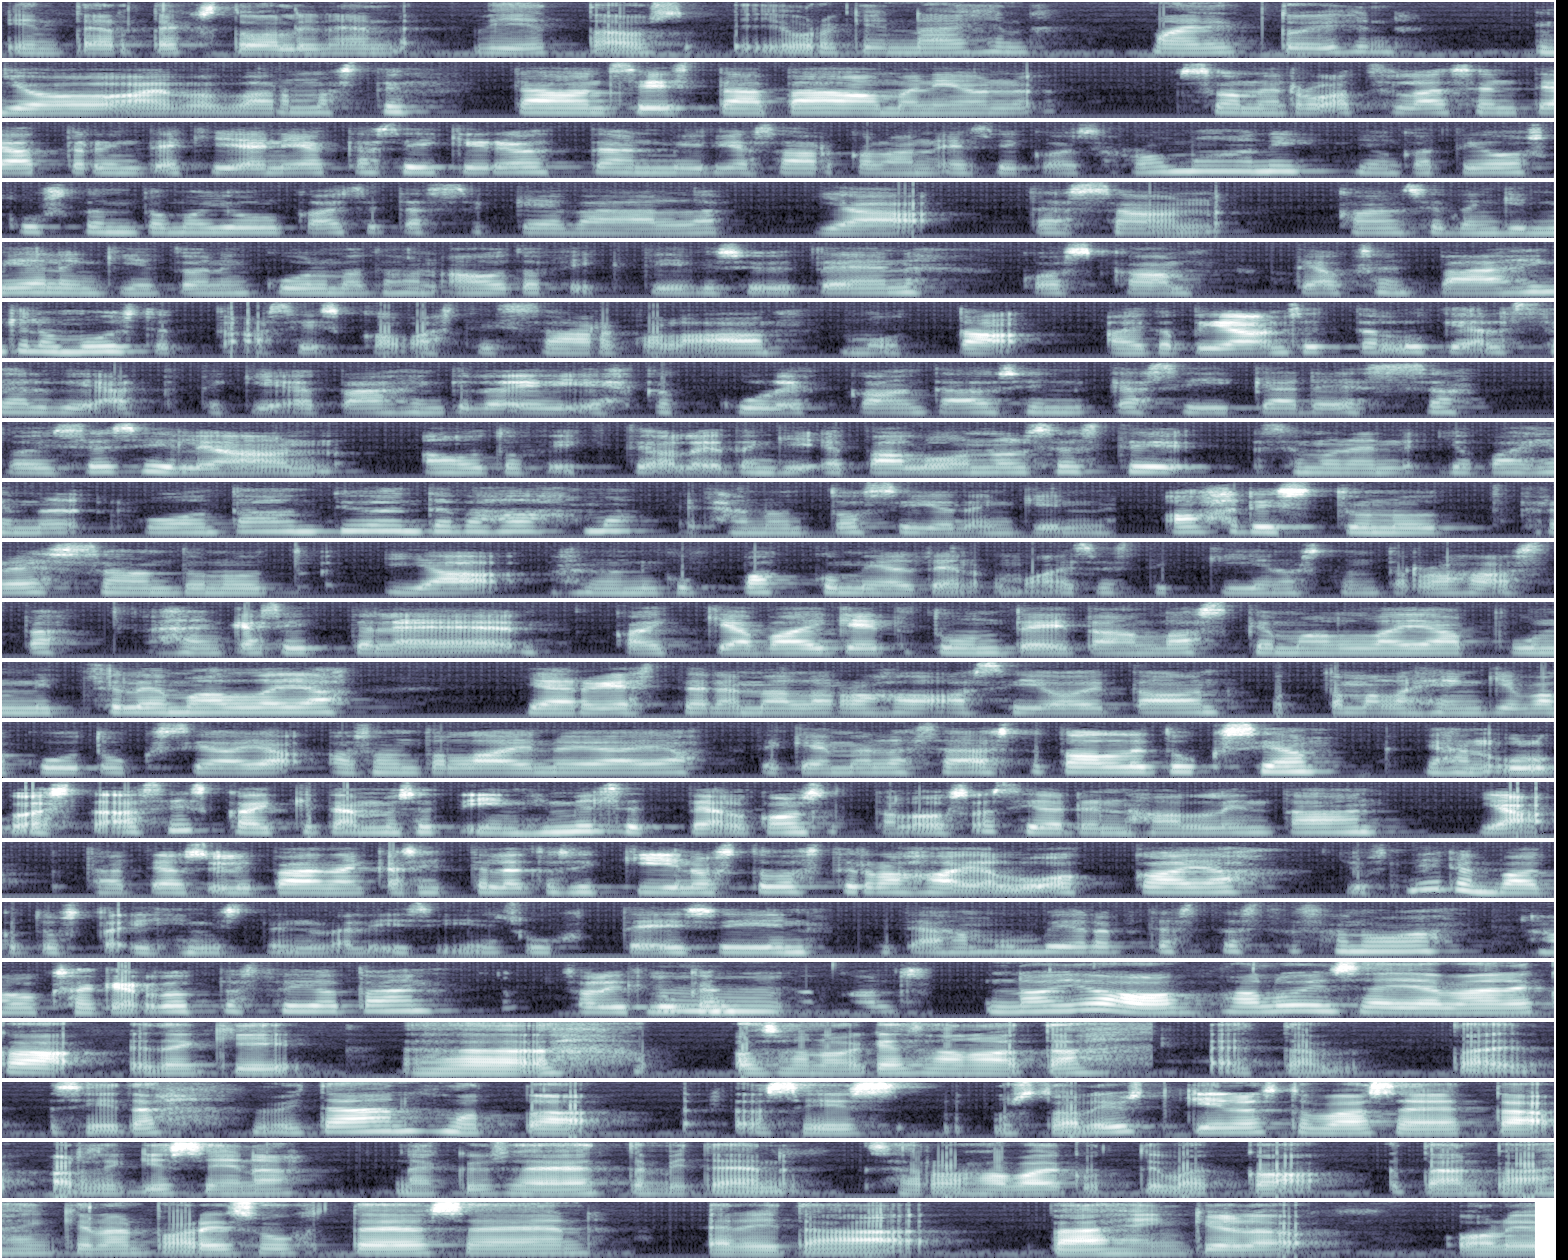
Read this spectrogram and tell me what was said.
intertekstuaalinen viittaus juurikin näihin mainittuihin. Joo, aivan varmasti. Tämä on siis, tämä pääomani on suomen ruotsalaisen teatterin tekijän ja käsikirjoittajan Mirja Sarkolan esikoisromaani, jonka teoskustantamo julkaisi tässä keväällä. Ja tässä on myös jotenkin mielenkiintoinen kulma tuohon autofiktiivisyyteen, koska teoksen päähenkilö muistuttaa siis kovasti Sarkolaa, mutta aika pian sitten lukijalle selviää, että tekijä päähenkilö ei ehkä kuljekaan täysin käsi kädessä. Toi Cecilian autofiktio oli jotenkin epäluonnollisesti semmoinen jopa hieman luontaan työntävä hahmo, että hän on tosi jotenkin ahdistunut, stressaantunut ja hän on niin pakkomielteenomaisesti kiinnostunut rahasta. Hän käsittelee kaikkia vaikeita tunteitaan laskemalla ja punnitselemalla ja järjestelemällä raha-asioitaan, ottamalla henkivakuutuksia ja asuntolainoja ja tekemällä säästötalletuksia. Ja hän ulkoistaa siis kaikki tämmöiset inhimilliset pelkonsa talousasioiden hallintaan. Ja tämä teos ylipäätään käsittelee tosi kiinnostavasti rahaa ja luokkaa ja just niiden vaikutusta ihmisten välisiin suhteisiin. Mitähän mun vielä pitäisi tästä sanoa? Haluatko kertoa tästä jotain? Sä olit lukenut mm, kanssa. No joo, mä luin sen ja mä en eka jotenkin äh, osaan oikein sanoa, että, että tai siitä mitään, mutta siis musta oli just kiinnostavaa se, että varsinkin siinä näkyy se, että miten se raha vaikutti vaikka tämän päähenkilön parisuhteeseen. Eli tämä päähenkilö oli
